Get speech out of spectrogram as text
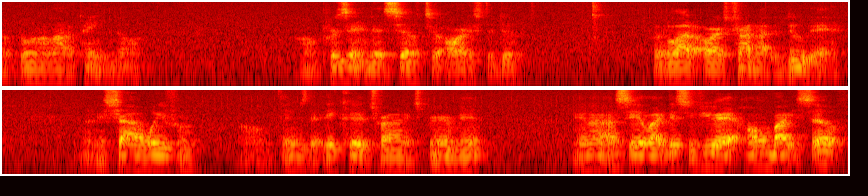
of doing a lot of painting on um, presenting itself to artists to do. But a lot of artists try not to do that. they shy away from um, things that they could try and experiment. And I, I see it like this, if you're at home by yourself,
